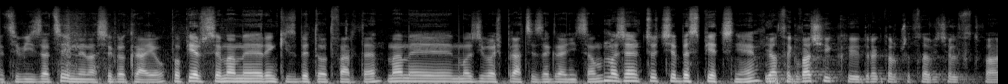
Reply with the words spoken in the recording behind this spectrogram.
e, cywilizacyjny naszego kraju. Po pierwsze mamy rynki zbytu otwarte, mamy możliwość pracy za granicą, możemy czuć się bezpiecznie. Jacek Wasik, dyrektor przedstawicielstwa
